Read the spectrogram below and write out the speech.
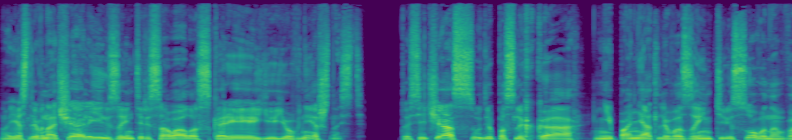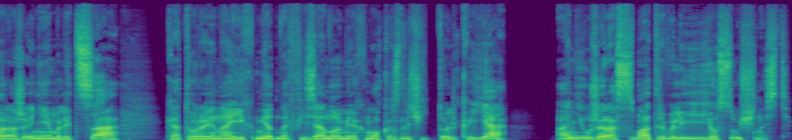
Но если вначале их заинтересовала скорее ее внешность, то сейчас, судя по слегка непонятливо заинтересованным выражениям лица, которые на их медных физиономиях мог различить только я, они уже рассматривали ее сущность.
